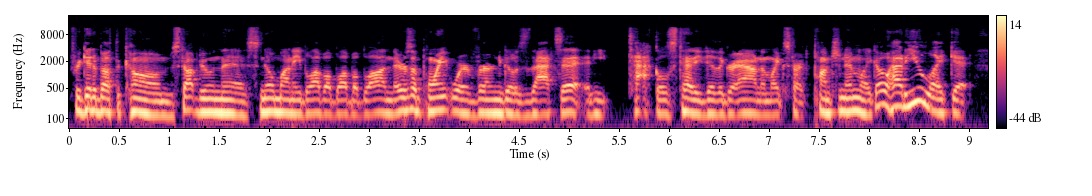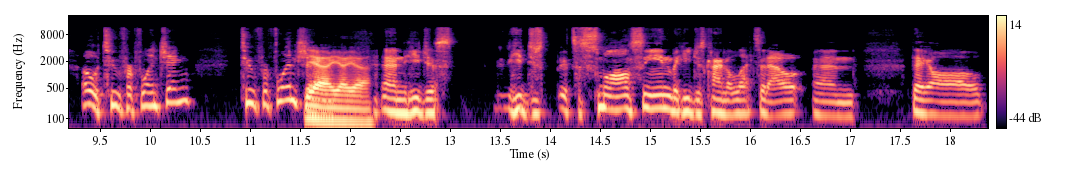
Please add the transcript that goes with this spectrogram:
forget about the comb, stop doing this, no money, blah blah blah blah blah. And there's a point where Vern goes, That's it, and he tackles Teddy to the ground and like starts punching him, like, Oh, how do you like it? Oh, two for flinching? Two for flinching. Yeah, yeah, yeah. and he just he just it's a small scene but he just kind of lets it out and they all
